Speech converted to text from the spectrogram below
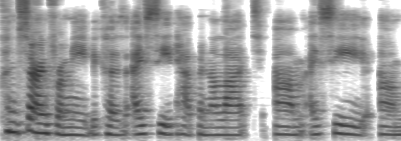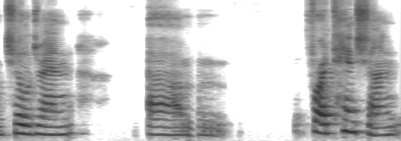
concern for me because I see it happen a lot. Um, I see um, children um, for attention.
